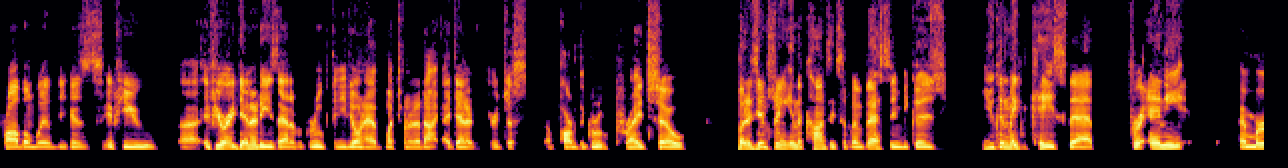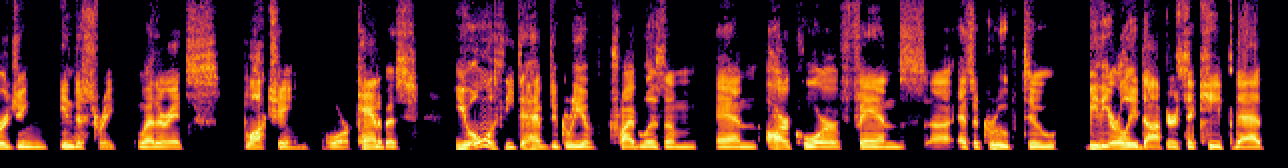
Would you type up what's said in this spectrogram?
problem with because if you uh, if your identity is that of a group, then you don't have much of an identity. You're just a part of the group, right? So but it's interesting in the context of investing because you can make a case that for any emerging industry, whether it's blockchain or cannabis, you almost need to have degree of tribalism and hardcore fans uh, as a group to be the early adopters to keep that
